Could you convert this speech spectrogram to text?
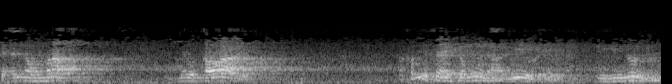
كأنه امرأة من القواعد. أخذوا يتهكمون عليه. ويهينون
